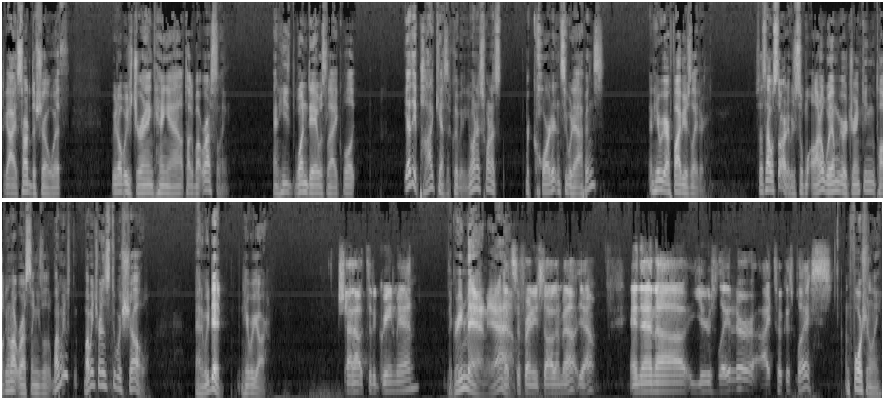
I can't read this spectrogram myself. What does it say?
the guy I started the show with, we'd always drink, hang out, talk about wrestling. And he one day was like, "Well, you have the podcast equipment. You want to just want to record it and see what happens?" And here we are, five years later. So that's how it started. We just on a whim, we were drinking, talking about wrestling. He's like, "Why don't we why don't we turn this into a show?" And we did. And here we are. Shout out to the Green Man. The Green Man, yeah. That's the friend he's talking about. Yeah. And then uh, years later, I took his place. Unfortunately,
